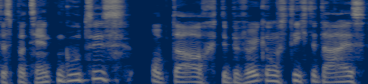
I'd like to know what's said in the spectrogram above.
des Patientenguts ist, ob da auch die Bevölkerungsdichte da ist,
